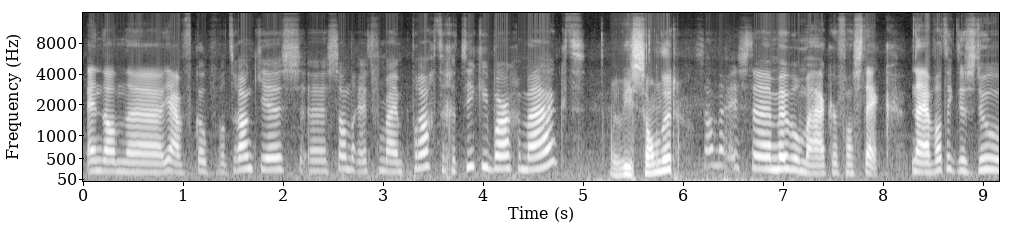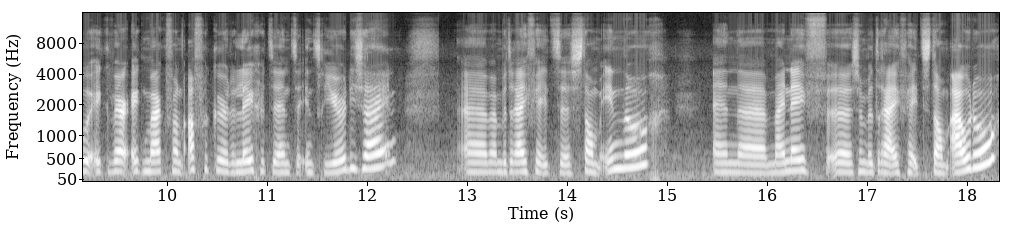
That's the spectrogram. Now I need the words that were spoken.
En dan uh, ja, we verkopen wat drankjes. Uh, Sander heeft voor mij een prachtige tiki bar gemaakt. Wie is Sander? Sander is de meubelmaker van Stek. Nou ja, wat ik dus doe, ik, werk, ik maak van afgekeurde legertenten interieurdesign. Uh, mijn bedrijf heet uh, Stam Indoor. En uh, mijn neef, zijn bedrijf heet Stam Outdoor.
